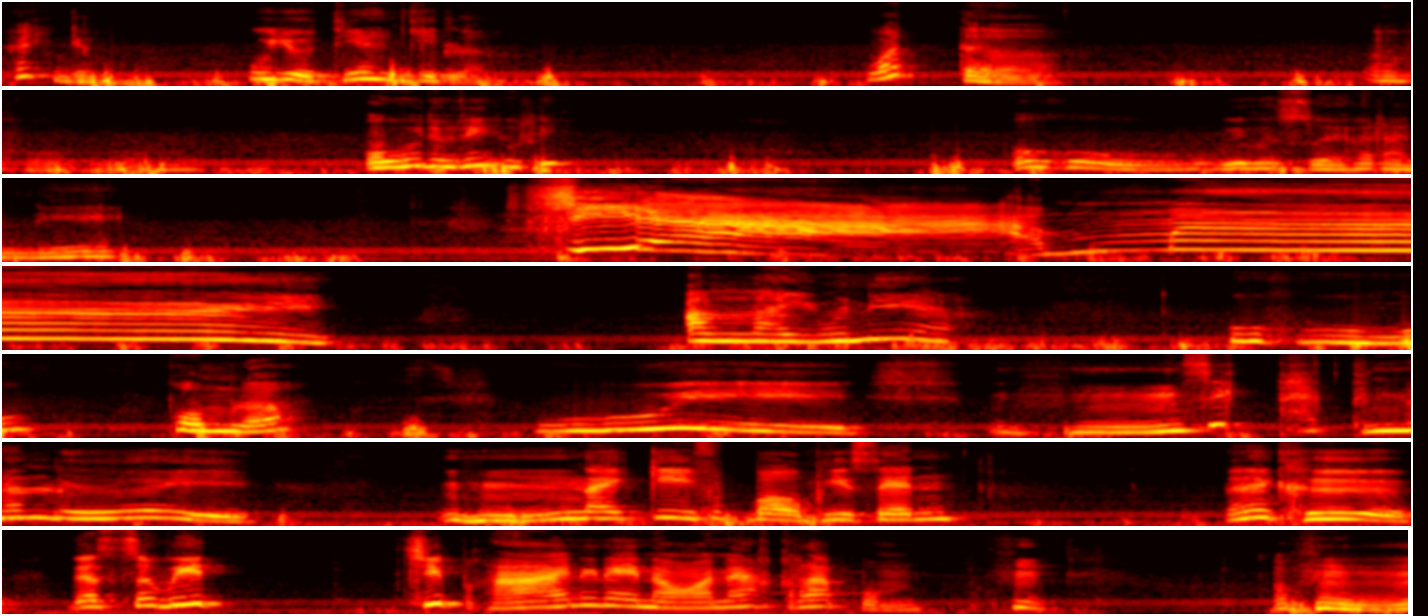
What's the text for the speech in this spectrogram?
เฮ้ย เดี๋ยว กูอยู่ที่อังกฤษเหรอ What the โอ้โห โอ้ดูดิ ดูดิ โอ้โห วิวสวยขนาดนี้ เชี่ยไม่ อะไรวะเนี่ย โอ้โห ผมเหรอ อุ้ยซิกแพคถึงนั้นเลยไนกี้ฟุตบอลพรีเซนต์นั่นคือ The Switch ชิปหายนี่แน่นอนนะครับผมอื้อหือ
